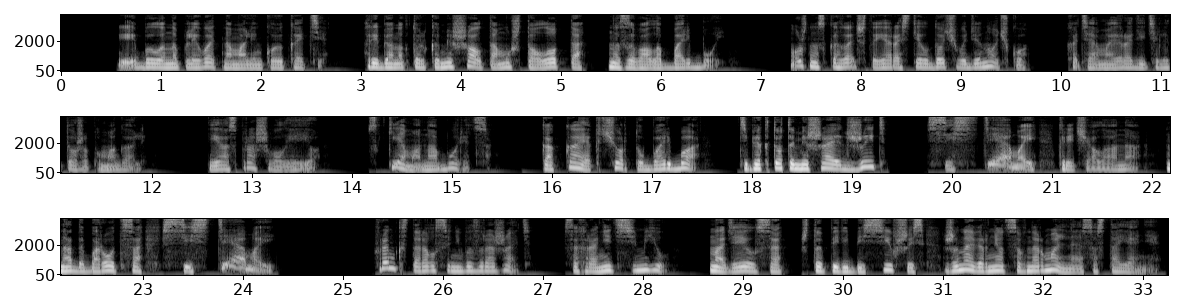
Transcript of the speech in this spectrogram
Ей было наплевать на маленькую Кэти. Ребенок только мешал тому, что Лотта называла борьбой. Можно сказать, что я растил дочь в одиночку, хотя мои родители тоже помогали. Я спрашивал ее, с кем она борется? Какая к черту борьба? Тебе кто-то мешает жить? «С системой!» — кричала она. «Надо бороться с системой!» Фрэнк старался не возражать, сохранить семью. Надеялся, что, перебесившись, жена вернется в нормальное состояние.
